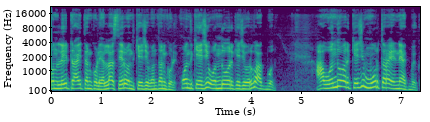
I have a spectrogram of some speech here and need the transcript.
ಒಂದು ಲೀಟ್ರ್ ಆಯ್ತು ಅಂದ್ಕೊಳ್ಳಿ ಎಲ್ಲ ಸೇರಿ ಒಂದು ಕೆ ಜಿ ಬಂತು ಅಂದ್ಕೊಳ್ಳಿ ಒಂದು ಕೆ ಜಿ ಒಂದೂವರೆ ಕೆ ಜಿವರೆಗೂ ಹಾಕ್ಬೋದು. ಆ ಒಂದೂವರೆ ಕೆ ಜಿ ಮೂರು ಥರ ಎಣ್ಣೆ ಹಾಕಬೇಕು.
